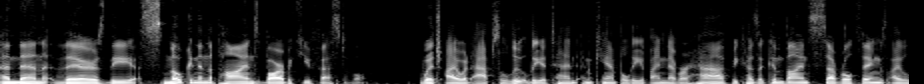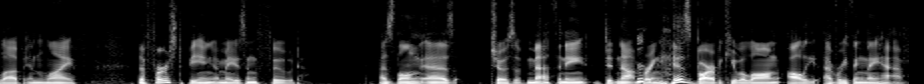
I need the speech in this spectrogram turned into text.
And then there's the Smokin' in the Pines Barbecue Festival, which I would absolutely attend and can't believe I never have because it combines several things I love in life. The first being amazing food. As long as Joseph Metheny did not bring his barbecue along, I'll eat everything they have.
